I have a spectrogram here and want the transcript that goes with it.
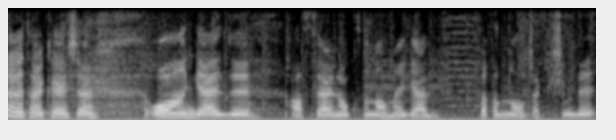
Evet arkadaşlar. O an geldi. Aslı Yaren'i okuldan almaya geldim. Bakalım ne olacak. Şimdi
